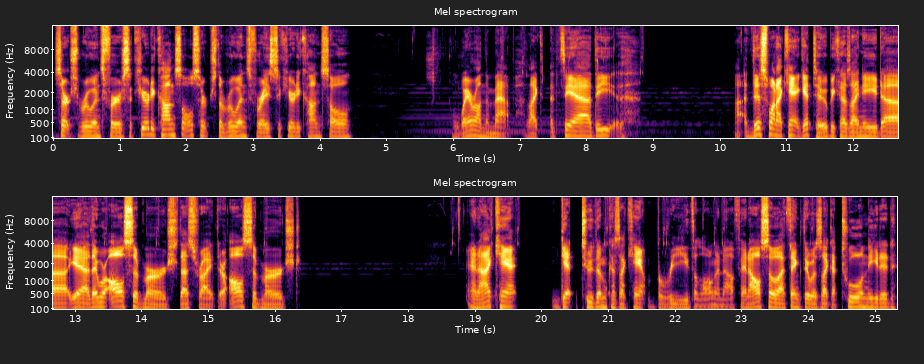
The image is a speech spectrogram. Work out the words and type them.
search ruins for security console, search the ruins for a security console. Where on the map? Like, yeah, the... Uh, this one I can't get to because I need, uh, yeah, they were all submerged. That's right. They're all submerged. And I can't get to them because I can't breathe long enough. And also, I think there was like a tool needed.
